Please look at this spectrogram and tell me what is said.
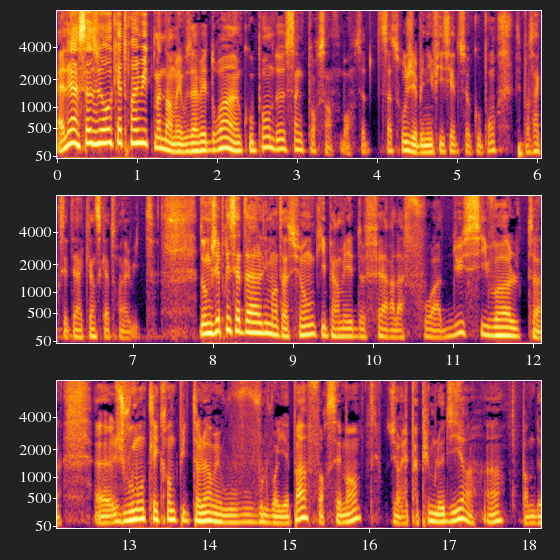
Elle est à 16,88€ maintenant, mais vous avez le droit à un coupon de 5%. Bon, ça, se trouve, j'ai bénéficié de ce coupon. C'est pour ça que c'était à 15,88€. Donc j'ai pris cette alimentation qui permet de faire à la fois du 6 volts. Euh, je vous montre l'écran depuis tout à l'heure, mais vous, vous, vous le voyez pas forcément. Vous n'aurez pas pu me le dire, hein, bande de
